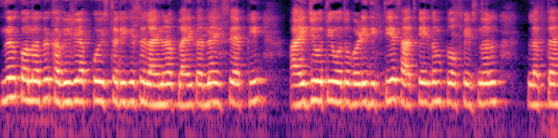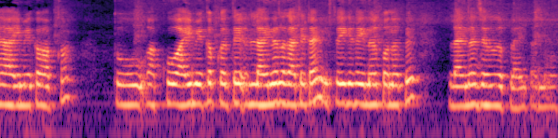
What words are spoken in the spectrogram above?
इनर कॉर्नर पे कभी भी आपको इस तरीके से लाइनर अप्लाई करना है, इससे आपकी आई जो होती है वो तो बड़ी दिखती है, साथ के एकदम प्रोफेशनल लगता है आई मेकअप आपका। तो आपको आई मेकअप करते, लाइनर लगाते टाइम इस तरीके से इनर कॉर्नर पे लाइनर ज़रूर अप्लाई करना है।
